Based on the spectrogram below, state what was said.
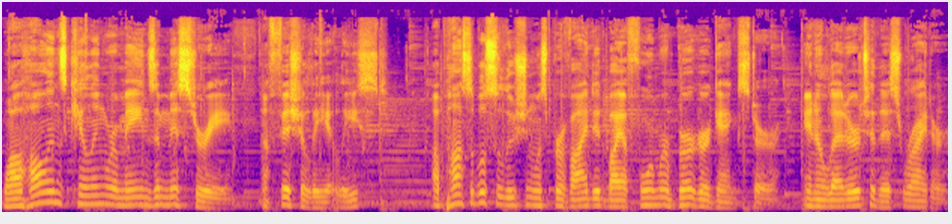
While Holland's killing remains a mystery, officially at least, a possible solution was provided by a former Birger gangster in a letter to this writer.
